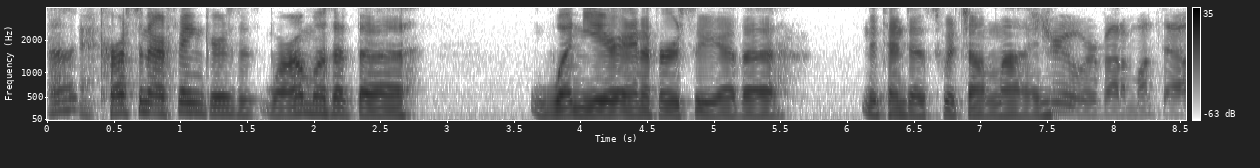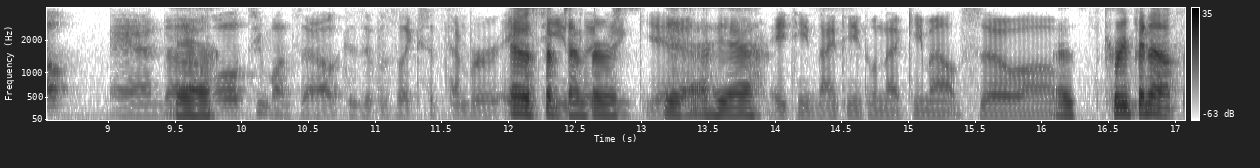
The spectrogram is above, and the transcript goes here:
Uh, crossing our fingers, we're almost at the one year anniversary of uh, Nintendo Switch Online. It's true. We're about a month out, and uh, Yeah. well, two months out because it was like September. 18th, It was September. Yeah, yeah. 18th, 19th when that came out. So, um, It's creeping up.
